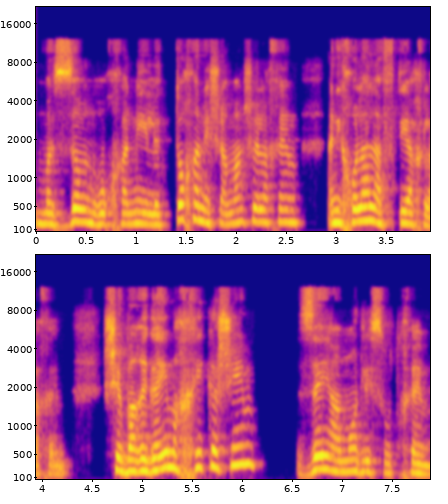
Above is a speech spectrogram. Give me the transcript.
מזון רוחני לתוך הנשמה שלכם, אני יכולה להבטיח לכם שברגעים הכי קשים זה יעמוד לזכותכם.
